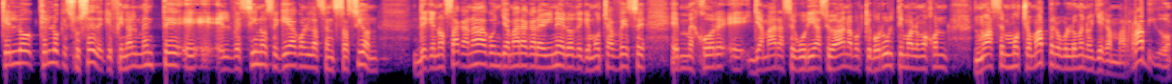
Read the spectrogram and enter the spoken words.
qué es lo qué es lo que sucede que finalmente eh, eh, el vecino se queda con la sensación de que no saca nada con llamar a carabineros, de que muchas veces es mejor eh, llamar a seguridad ciudadana porque por último a lo mejor no hacen mucho más, pero por lo menos llegan más rápido.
